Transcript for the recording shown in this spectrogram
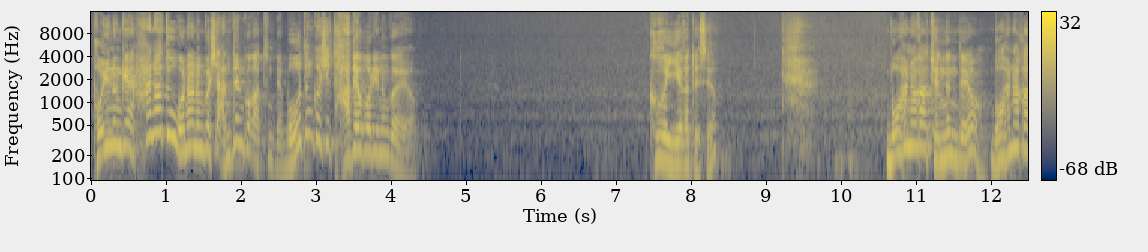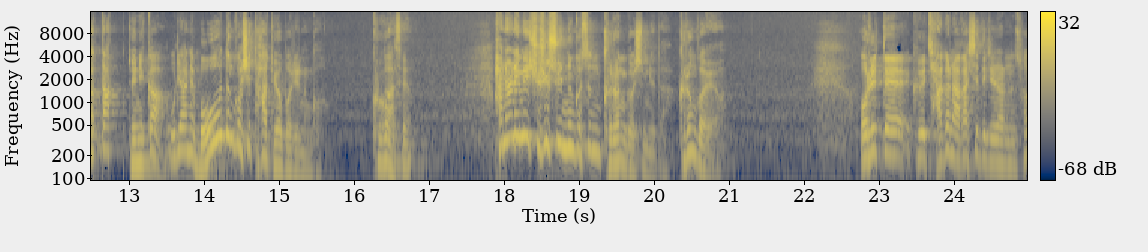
보이는 게 하나도 원하는 것이 안 된 것 같은데 모든 것이 다 돼버리는 거예요. 그거 이해가 되세요? 뭐 하나가 됐는데요. 뭐 하나가 딱 되니까 우리 안에 모든 것이 다 되어버리는 거. 그거 아세요? 하나님이 주실 수 있는 것은 그런 것입니다. 그런 거예요. 어릴 때 그 작은 아가씨들이라는 소,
